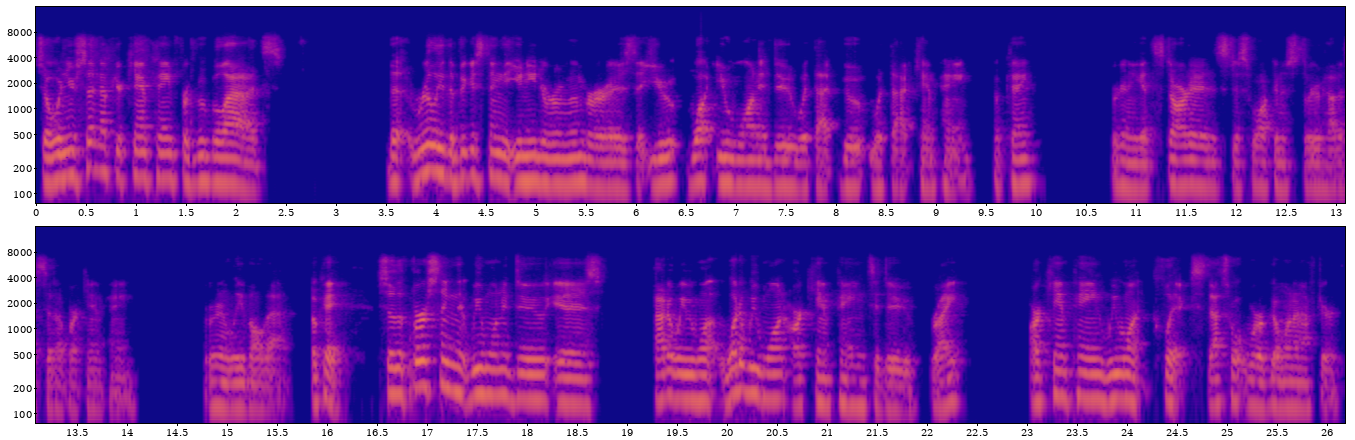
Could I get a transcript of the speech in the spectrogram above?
So when you're setting up your campaign for Google Ads, the really the biggest thing that you need to remember is that you what you want to do with that with that campaign okay? We're going to get started. It's just walking us through how to set up our campaign. We're going to leave all that. Okay so the first thing that we want to do is how do we want what do we want our campaign to do right our campaign we want clicks. That's what we're going after.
